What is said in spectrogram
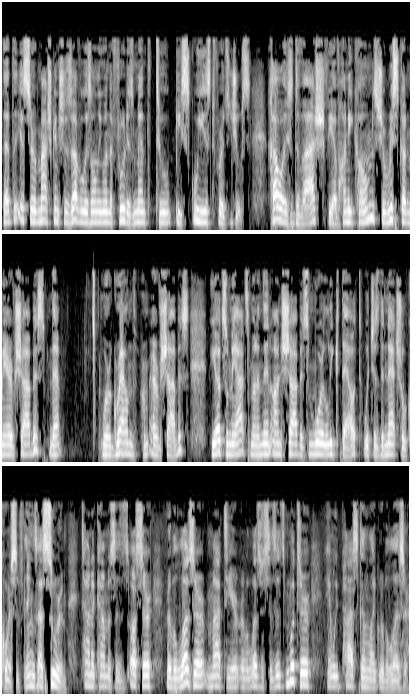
that the isser mashkin shazavu is only when the fruit is meant to be squeezed for its juice. Chalos devash, if you have honeycombs, shariskan meir of Shabbos, that were ground from Erev Shabbos, Yatsu Me'atzman, and then on Shabbos more leaked out, which is the natural course of things, Asurim. Tanakama says it's Osir, Rebbe Lazar, Matir, Rebbe Lazar says it's Mutter, and we pass on like Rebbe Lezer.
